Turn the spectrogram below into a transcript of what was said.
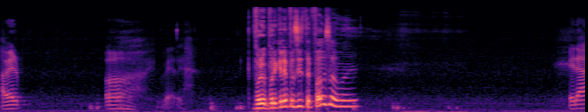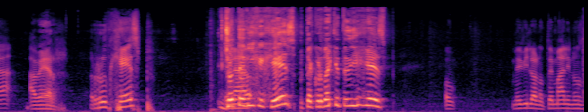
A ver. Ay, verga. ¿Por, por qué le pusiste pausa, man? Era, a ver, Ruth Hesp. Yo la- te dije Gesp. ¿Te acordás que te dije Gesp? o maybe lo anoté mal y no nos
